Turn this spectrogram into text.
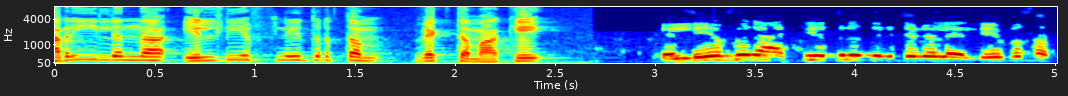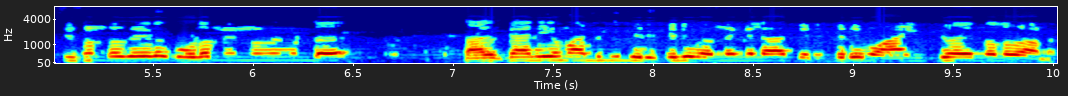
അറിയില്ലെന്ന് എൽ ഡി എഫ് നേതൃത്വം വ്യക്തമാക്കി. എൽ ഡി എഫ് രാഷ്ട്രീയത്തിന് തിരിച്ചടിയല്ല. എൽ ഡി എഫ് സത്യസന്ധതയുടെ കൂടെ നിന്നതുകൊണ്ട് താൽക്കാലികമായിട്ട് തിരിച്ചടി വന്നെങ്കിൽ ആ തിരിച്ചടി വാങ്ങിക്കുക എന്നുള്ളതാണ്.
